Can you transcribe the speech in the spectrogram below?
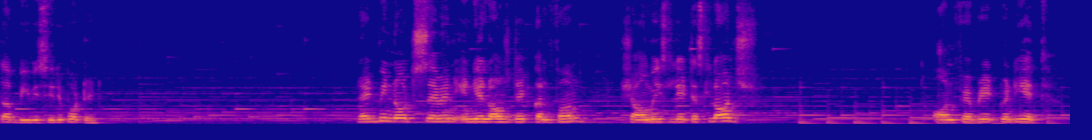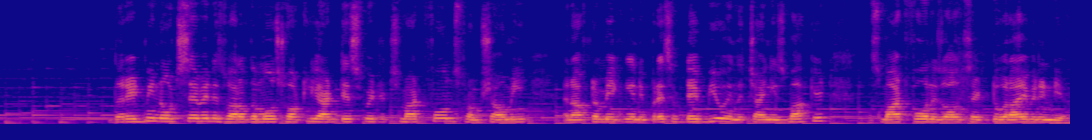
the BBC reported. Redmi Note 7 India launch date confirmed, Xiaomi's latest launch on February 28th. The Redmi Note 7 is one of the most hotly anticipated smartphones from Xiaomi, and after making an impressive debut in the Chinese market, the smartphone is all set to arrive in India.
